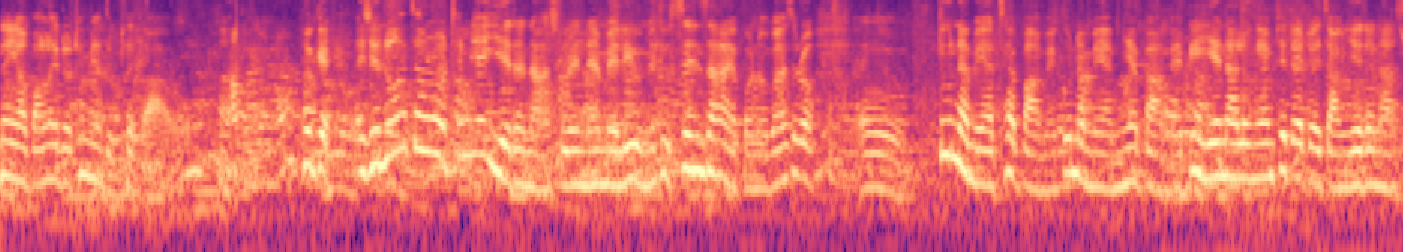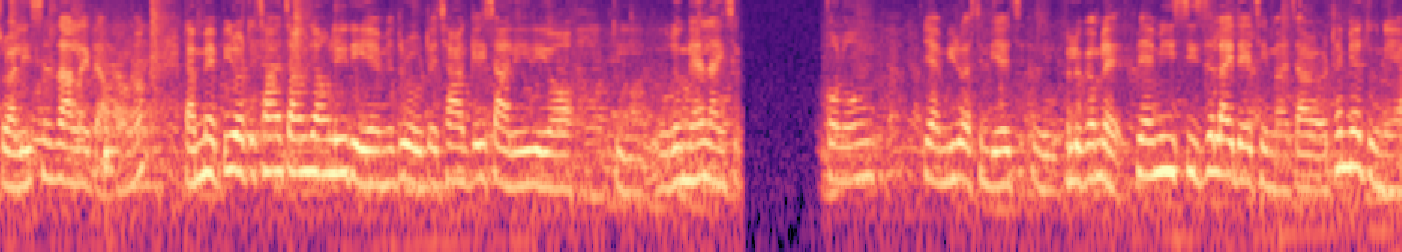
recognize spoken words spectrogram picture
နှစ်ယောက်ပေါင်းလိုက်တော့ထက်မြက်တူဖြစ်သွားတာပေါ့။ဟုတ်ဟုတ်ကဲ့အရင်တော့ကျတော့ထက်မြက်ရေဒနာဆိုတဲ့နာမည်လေးကိုမြတ်သူစဉ်းစားရပေါ့နော်။ဘာဆိုတော့ဟိုသူ့နာမည်ကထက်ပါမယ်ကို့နာမည်ကမြက်ပါမယ်ပြီးရေနာလုပ်ငန်းဖြစ်တဲ့အတွက်ကြောင့်ရေဒနာဆိုတာလေးစဉ်းစားလိုက်တာပေါ့နော်။ဒါပေမဲ့ပြီးတော့တခြားအကြောင်းအကြောင်းလေးတွေရဲ့မြတ်သူတို့တခြားကိစ္စလေးတွေရောဒီလုပ်ငန်းလိုင်း အကုန်လုံးပြန်ပြီးတော့အဆင်ပြေဟိုဘယ်လိုပြောမလဲပြန်ပြီးစီစစ်လိုက်တဲ့အချိန်မှာကျတော့ထက်မြက်သူနေက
